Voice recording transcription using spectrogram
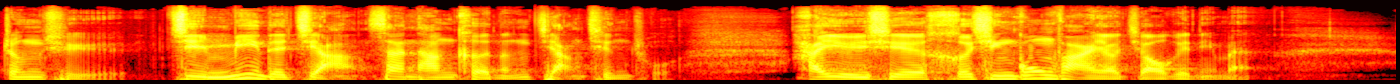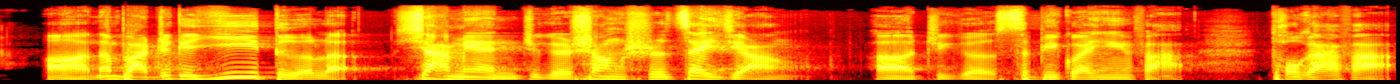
争取紧密的讲，三堂课能讲清楚，还有一些核心功法要教给你们。啊，那把这个一得了，下面这个上师再讲啊，这个四臂观音法、托嘎法，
